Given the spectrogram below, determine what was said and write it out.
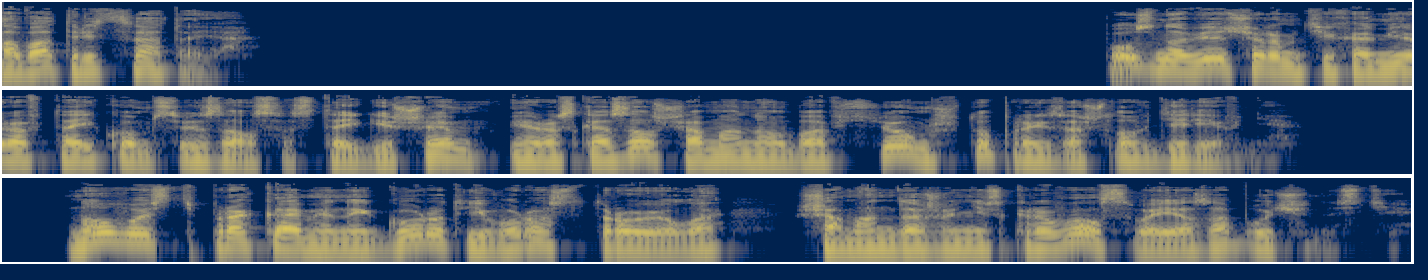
Глава 30. Поздно вечером Тихомиров тайком связался с Тайгишем и рассказал шаману обо всем, что произошло в деревне. Новость про каменный город его расстроила, шаман даже не скрывал своей озабоченности.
